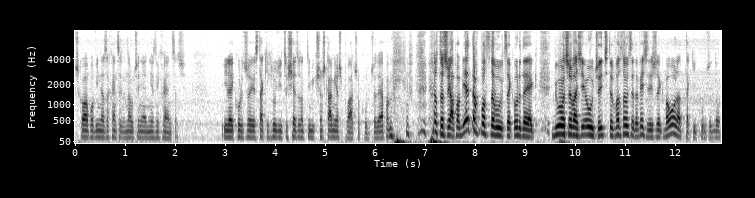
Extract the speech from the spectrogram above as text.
Szkoła powinna zachęcać do nauczenia, nie zniechęcać. Ile kurczę jest takich ludzi, co siedzą nad tymi książkami, aż płaczą, kurczę. To ja pam... no to, że ja pamiętam w podstawówce, kurde, jak było trzeba się uczyć, to w podstawówce, to wiecie, jeszcze jak małolat taki, kurczę, no.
